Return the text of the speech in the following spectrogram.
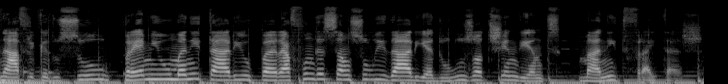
Na África do Sul, prémio humanitário para a Fundação Solidária do Luso-descendente Manite Freitas.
